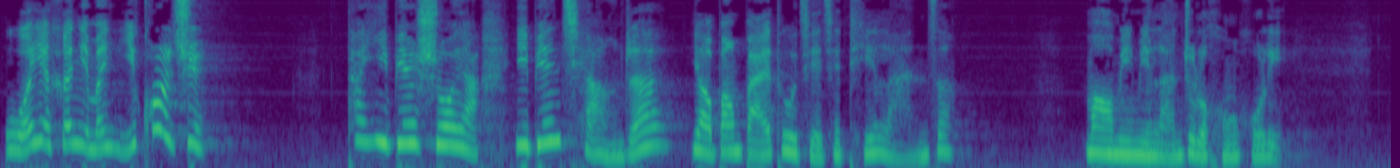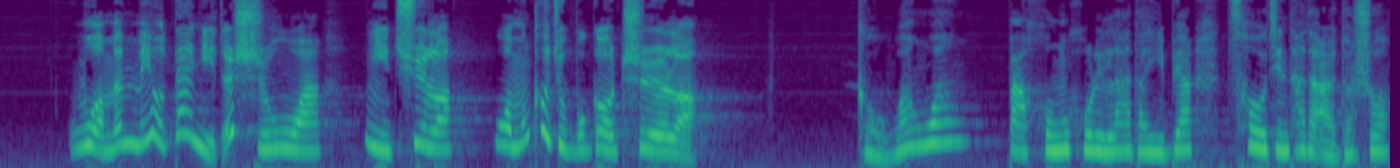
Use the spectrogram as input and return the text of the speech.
我也和你们一块儿去。他一边说呀，一边抢着要帮白兔姐姐提篮子。猫咪咪拦住了红狐狸：“我们没有带你的食物啊！你去了，我们可就不够吃了。”狗汪汪把红狐狸拉到一边，凑近他的耳朵说：“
